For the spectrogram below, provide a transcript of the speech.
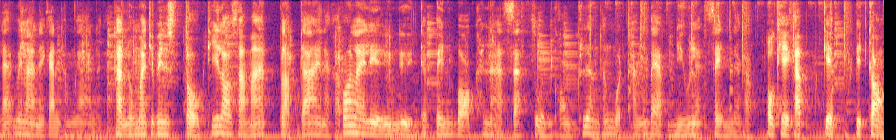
และเวลาในการทำงานนะครับถัดลงมาจะเป็นสโตกที่เราสามารถปรับได้นะครับก็รายละเอียดอื่นๆ จะเป็นบอกขนาดสัดส่วนของเครื่องทั้งหมดทั้งแบบนิ้วและเซนนะครับโอเคครับเก็บปิดกล่อง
